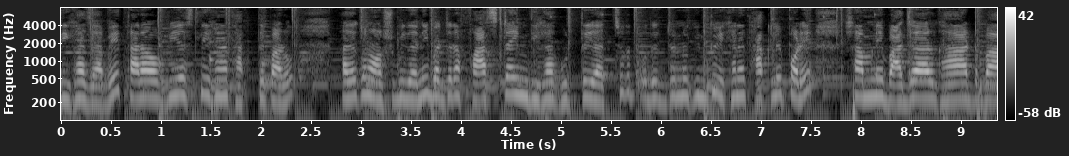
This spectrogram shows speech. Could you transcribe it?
দীঘা যাবে, তারা অবভিয়াসলি এখানে থাকতে পারো। তাদের কোনো অসুবিধা নেই বাট যারা ফার্স্ট টাইম দীঘা ঘুরতে যাচ্ছ ওদের জন্য কিন্তু এখানে থাকলে পরে সামনে বাজার ঘাট বা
